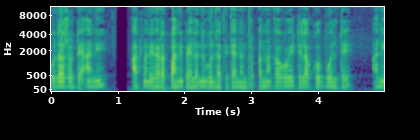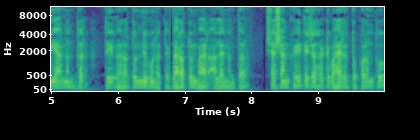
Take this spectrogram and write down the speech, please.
उदास होते आणि आतमध्ये घरात पाणी प्यायला निघून जाते त्यानंतर पन्ना काकूही तिला खूप बोलते आणि यानंतर ती घरातून निघून जाते. घरातून बाहेर आल्यानंतर शशांकही तिच्यासाठी बाहेर येतो परंतु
